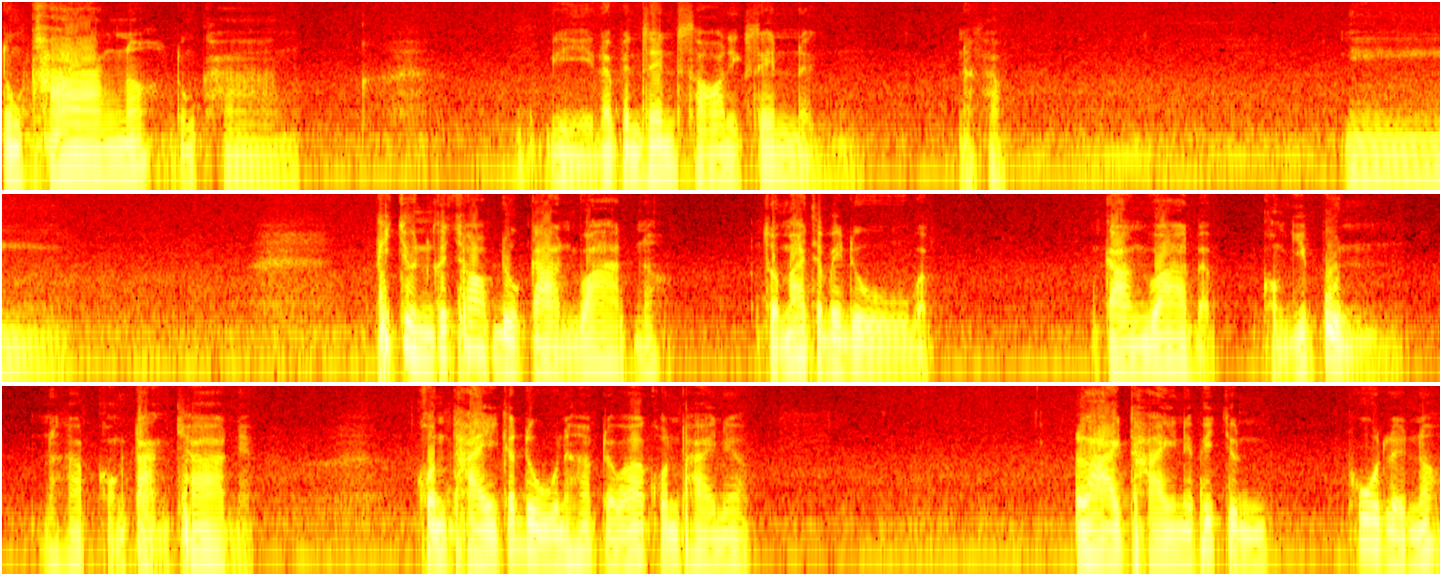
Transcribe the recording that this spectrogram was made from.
ตรงคางเนาะตรงคางนี่แล้วเป็นเส้นซ้อนอีกเส้นหนึ่งนะครับ นี่พี่จุนก็ชอบดูการวาดเนาะส่วนมากจะไปดูแบบการวาดแบบของญี่ปุ่นนะครับ ของต่างชาติเนี่ย คนไทยก็ดูนะครับ แต่ว่าคนไทยเนี่ย ลายไทยเนี่ยพี่จุนพูดเลยเนาะ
